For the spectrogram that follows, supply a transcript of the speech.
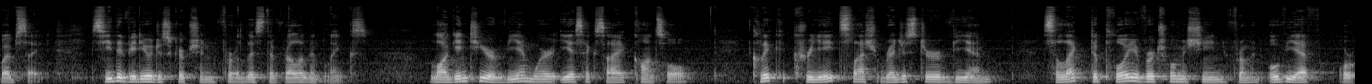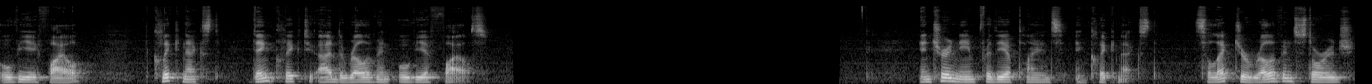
website See the video description for a list of relevant links. Log into your VMware ESXi console, click Create slash Register VM, select Deploy a virtual machine from an OVF or OVA file, click Next, then click to add the relevant OVF files. Enter a name for the appliance and click Next. Select your relevant storage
